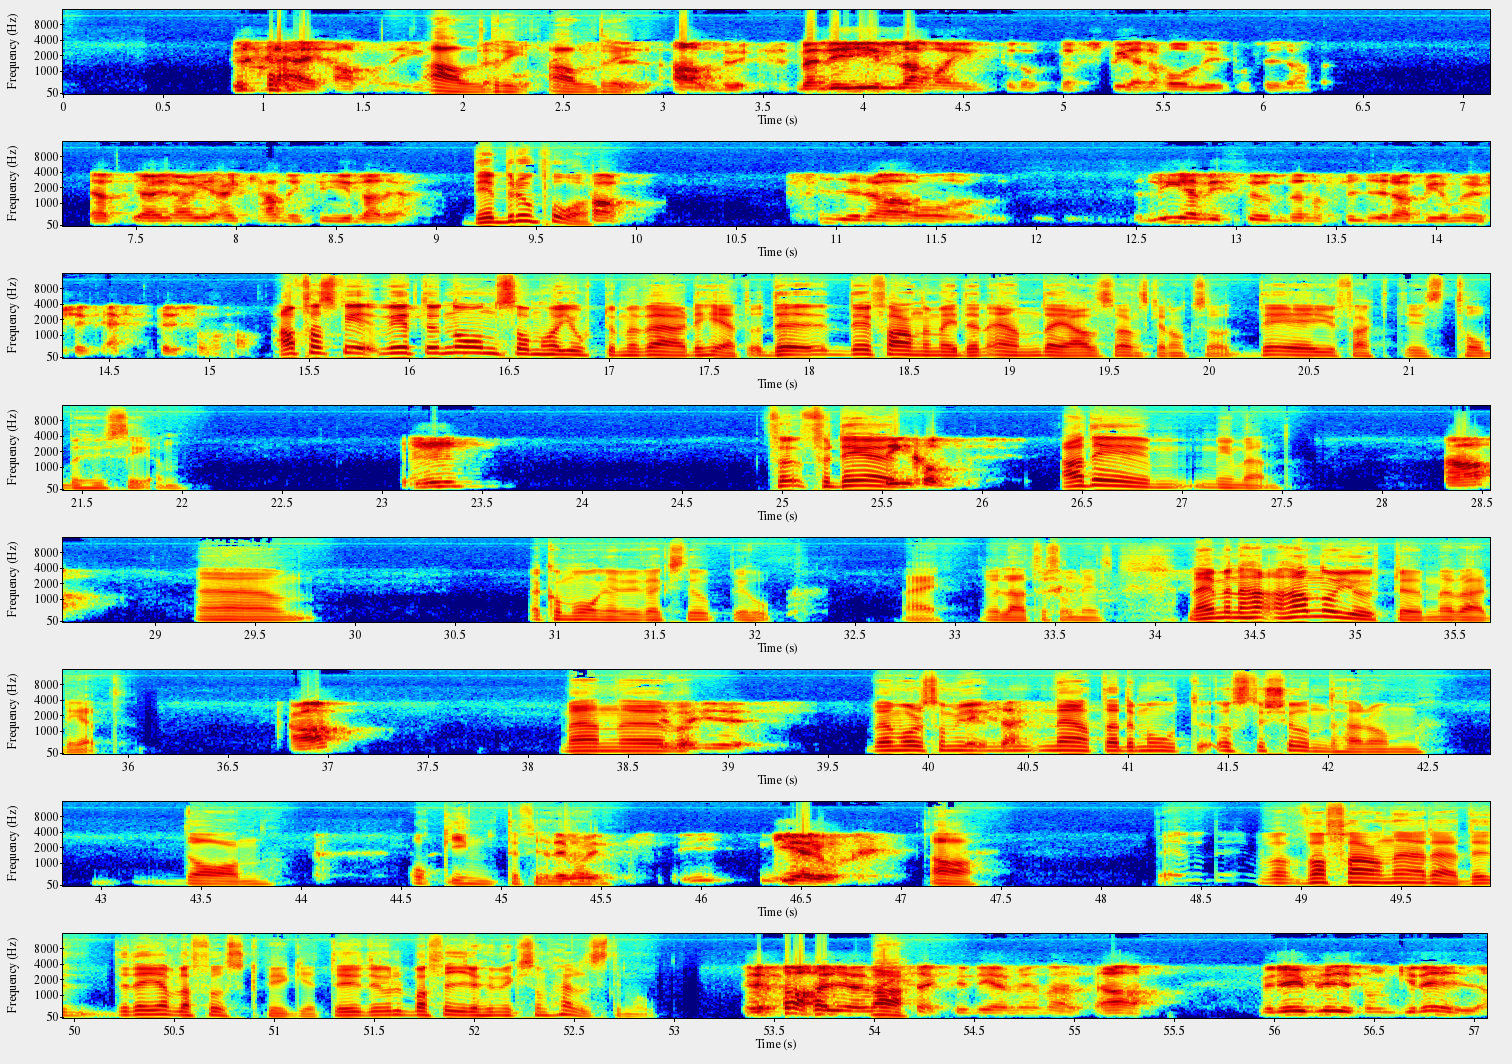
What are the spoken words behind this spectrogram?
Nej, han hade inte Aldrig, hållit aldrig. Aldrig. Men det gillar man inte dock när spelare håller i på firandet. Jag, jag, jag, kan inte gilla det. Det beror på. Fan. Fira och... Lev i stunden och fira. Be om ursäkt efter i så fall. Ja, fast vet, vet du någon som har gjort det med värdighet? Och det, det är fan mig den enda i Allsvenskan också. Det är ju faktiskt Tobbe Hussein. Mm. För, för det... Din kompis. Ja, det är min vän. Ja. Ehm, jag kommer ihåg när vi växte upp ihop. Nej, nu lät det som Nils. Nej, men han, han har gjort det med värdighet. Ja. Men eh, Det var ju... vem var det som Exakt. nätade mot Östersund här om dagen och inte Det var firade? Gero. Ja. Vad vad fan är det? det? Det där jävla fuskbygget. Det, det vill bara fira hur mycket som helst emot. Ja, ja Va? exakt. Det är det jag menar. Ja. Men det blir ju sån grej.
